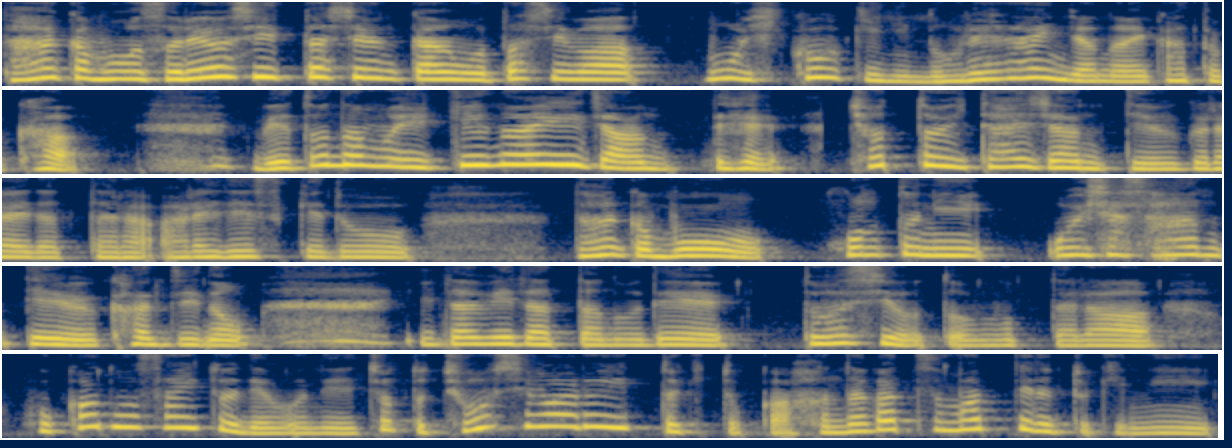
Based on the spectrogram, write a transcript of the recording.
なんかもうそれを知った瞬間私はもう飛行機に乗れないんじゃないかとかベトナム行けないじゃんってちょっと痛いじゃんっていうぐらいだったらあれですけどなんかもう本当にお医者さんっていう感じの痛みだったのでどうしようと思ったら他のサイトではねちょっと調子悪い時とか鼻が詰まってる時に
